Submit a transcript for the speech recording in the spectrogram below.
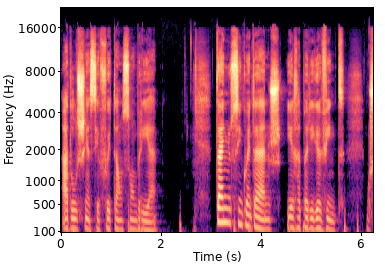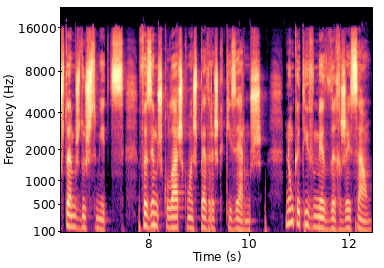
a adolescência foi tão sombria. Tenho 50 anos e a rapariga 20. Gostamos dos Smiths. Fazemos colares com as pedras que quisermos. Nunca tive medo da rejeição.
